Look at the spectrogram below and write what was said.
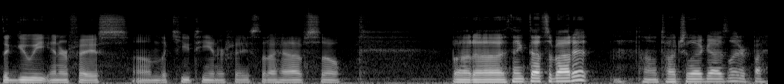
the GUI interface um, the Qt interface that I have so. But uh, I think that's about it. I'll talk to you guys later. Bye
